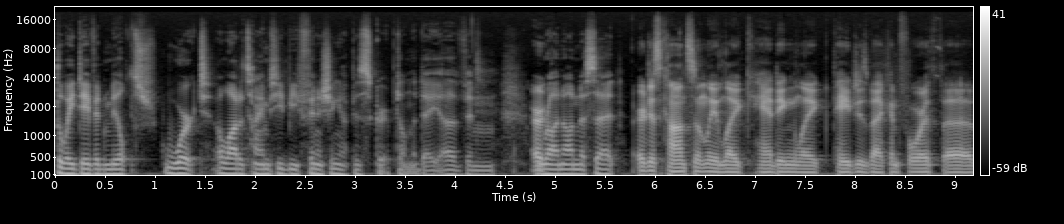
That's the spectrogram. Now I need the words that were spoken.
the way David Milch worked. A lot of times he'd be finishing up his script on the day of and Or- run on the set. or just constantly like handing like pages back and forth. Uh,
